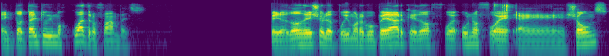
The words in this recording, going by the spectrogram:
en- total tuvimos cuatro fumbles. pero dos de ellos los pudimos recuperar, que dos fue, uno fue eh, Jones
